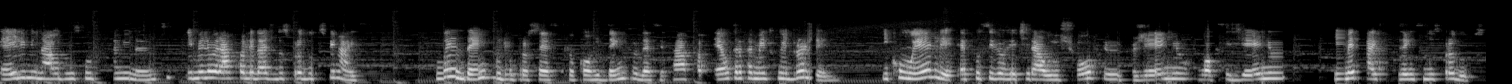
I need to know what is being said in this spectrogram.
é eliminar alguns contaminantes e melhorar a qualidade dos produtos finais. Um exemplo de um processo que ocorre dentro dessa etapa é o tratamento com hidrogênio. E com ele é possível retirar o enxofre, o hidrogênio, o oxigênio e metais presentes nos produtos.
